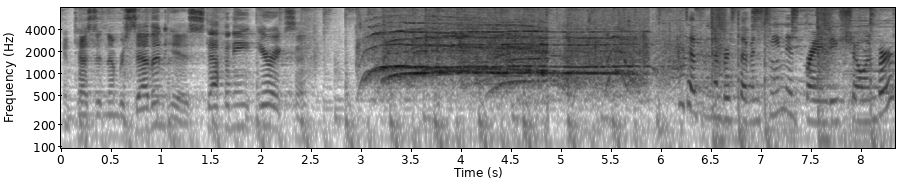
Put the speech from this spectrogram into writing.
Contestant number seven is Stephanie Erickson. Contestant number 17 is Brandy Schoenberg.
